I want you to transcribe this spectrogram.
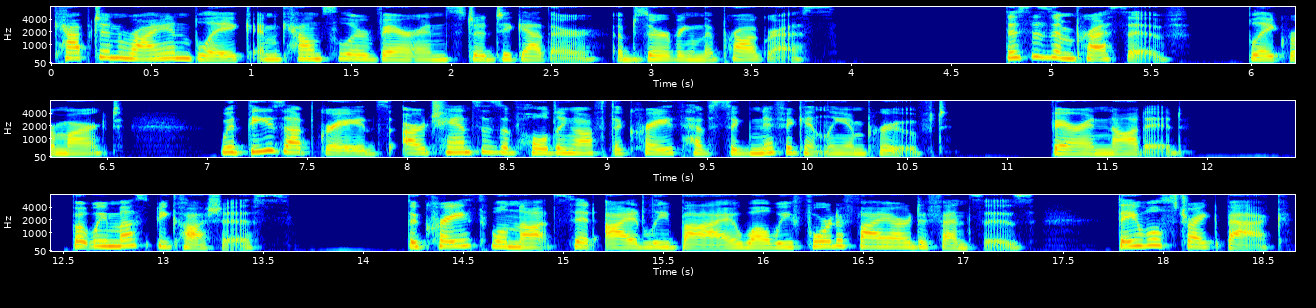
Captain Ryan Blake and Counselor Varen stood together, observing the progress. This is impressive, Blake remarked. With these upgrades, our chances of holding off the Kraith have significantly improved. Varen nodded. But we must be cautious. The Kraith will not sit idly by while we fortify our defenses. They will strike back,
